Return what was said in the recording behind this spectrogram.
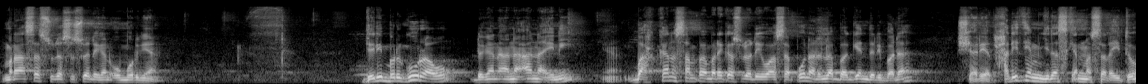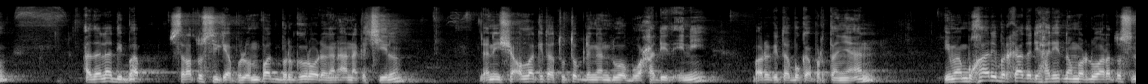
merasa sudah sesuai dengan umurnya. Jadi bergurau dengan anak-anak ini, ya, bahkan sampai mereka sudah dewasa pun adalah bagian daripada syariat. Hadis yang menjelaskan masalah itu adalah di bab 134 bergurau dengan anak kecil. Dan insya Allah kita tutup dengan dua buah hadis ini, baru kita buka pertanyaan. Imam Bukhari berkata di hadis nomor 269,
